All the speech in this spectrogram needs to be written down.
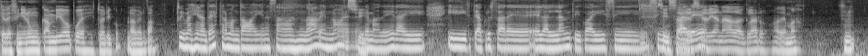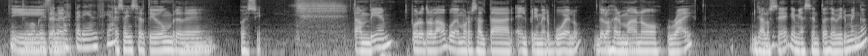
que definieron un cambio, pues, histórico, la verdad. Tú imagínate estar montado ahí en esas naves, ¿no? Eh, Sí. De madera y, y irte a cruzar eh, el Atlántico ahí sin, sin, Sin, saber, si había nada, claro, además. Mm. Y Tuvo que ser tener una experiencia. esa incertidumbre de, pues sí. También, por otro lado, podemos resaltar el primer vuelo de los hermanos Wright. Ya lo sé, que mi acento es de Birmingham.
